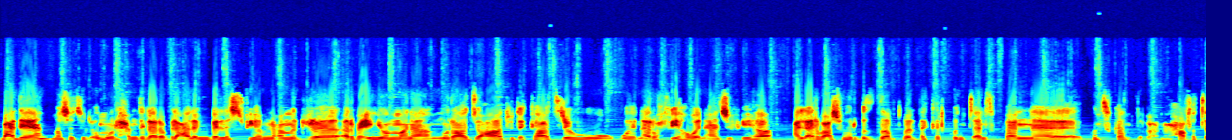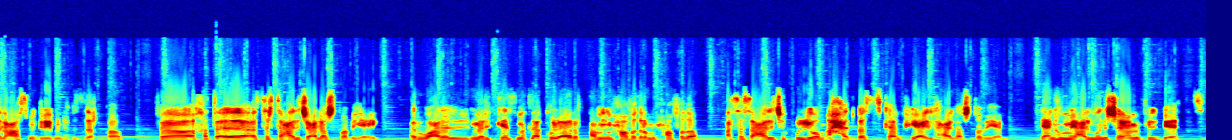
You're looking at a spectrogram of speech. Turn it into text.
بعدين مشت الأمور الحمد لله رب العالمين. بلشت فيها من عمر 40 يوم أنا مراجعات ودكاترة وين أروح فيها وين أجي فيها. على الأربع شهور بالضبط بتذكر كنت أنا سكان كنت سكان محافظة العاصمة قريب منها في الزرقاء. فأخذت صرت أعالج علاج طبيعي. أروح على المركز مثلا أكل أرقى من محافظة لمحافظة على أساس أعالجها كل يوم أحد بس كان في لها علاج طبيعي. يعني هم يعلموني شو أعمل في البيت.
